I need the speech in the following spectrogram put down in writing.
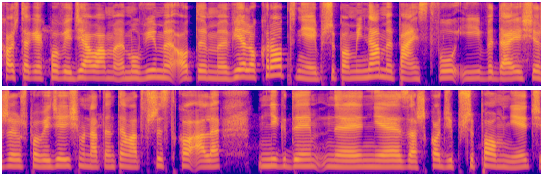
choć tak jak powiedziałam, mówimy o tym wielokrotnie i przypominamy Państwu i wydaje się, że już powiedzieliśmy na ten temat wszystko, ale nigdy e, nie zaszkodzi przypomnieć,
